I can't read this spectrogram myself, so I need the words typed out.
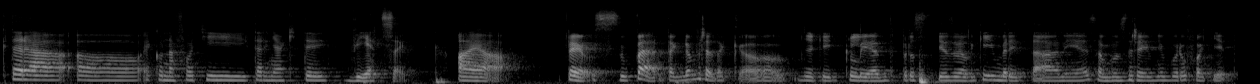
která uh, jako nafotí tady nějaký ty věci. A já, to je super, tak dobře, tak uh, nějaký klient prostě z Velké Británie, samozřejmě budu fotit.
